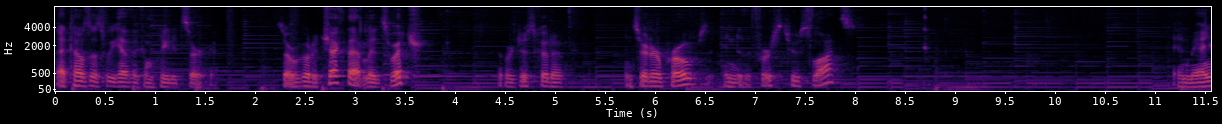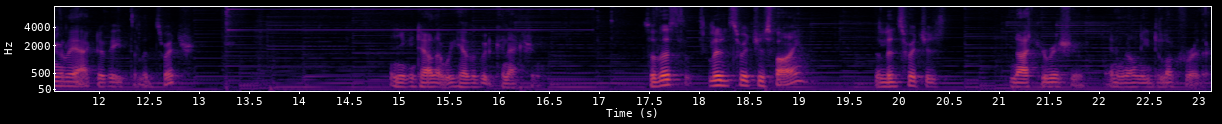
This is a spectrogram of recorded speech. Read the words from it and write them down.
That tells us we have a completed circuit. So we're going to check that lid switch. We're just going to insert our probes into the first two slots and manually activate the lid switch. And you can tell that we have a good connection. So this lid switch is fine. The lid switch is not your issue and we'll need to look further.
